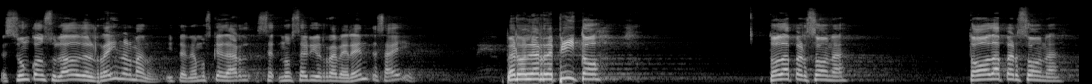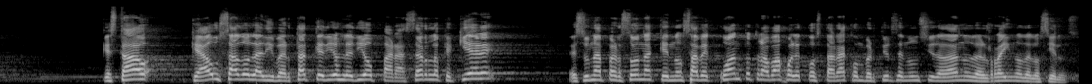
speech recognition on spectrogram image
Es un consulado del reino, hermano, y tenemos que dar, no ser irreverentes a ello. Pero le repito, toda persona, toda persona que está que ha usado la libertad que Dios le dio para hacer lo que quiere, es una persona que no sabe cuánto trabajo le costará convertirse en un ciudadano del reino de los cielos.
